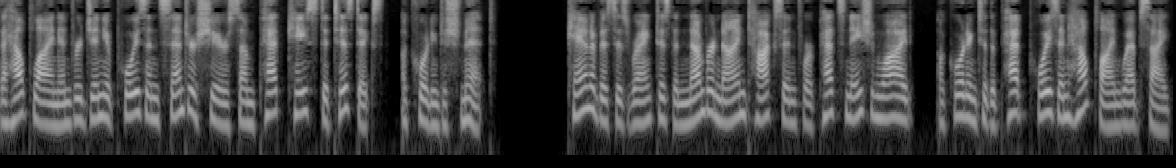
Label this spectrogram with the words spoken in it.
The helpline and Virginia Poison Center share some pet case statistics, according to Schmid. Cannabis is ranked as the number 9 toxin for pets nationwide, according to the Pet Poison Helpline website.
